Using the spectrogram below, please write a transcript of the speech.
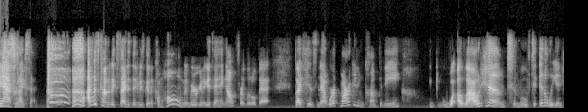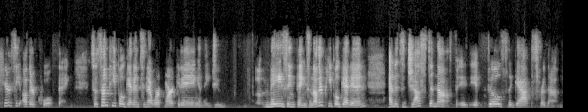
That's what I said. I was kind of excited that he was going to come home and we were going to get to hang out for a little bit. But his network marketing company w- allowed him to move to Italy. And here's the other cool thing. So some people get into network marketing and they do amazing things and other people get in and it's just enough. It, it, fills the gaps for them.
